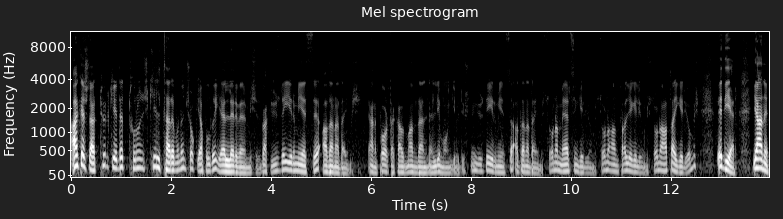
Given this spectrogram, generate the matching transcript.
Arkadaşlar Türkiye'de turunçgil tarımının çok yapıldığı yerleri vermişiz. Bak %27'si Adana'daymış. Yani portakal, mandalina, limon gibi düşünün. %27'si Adana'daymış. Sonra Mersin geliyormuş. Sonra Antalya geliyormuş. Sonra Hatay geliyormuş. Ve diğer. Yani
